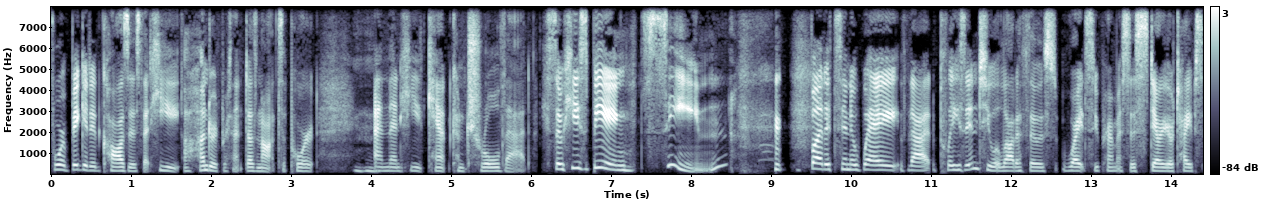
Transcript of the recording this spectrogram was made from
for bigoted causes that he 100% does not support. Mhm. And then he can't control that. So he's being seen. but it's in a way that plays into a lot of those white supremacist stereotypes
